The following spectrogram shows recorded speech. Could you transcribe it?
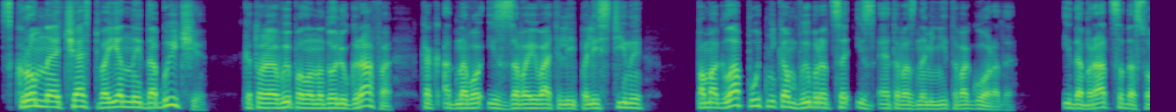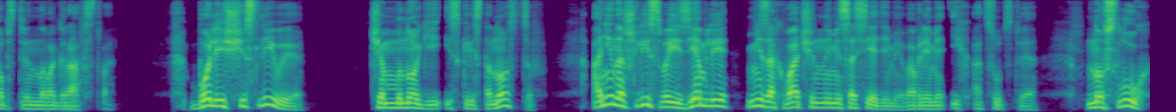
Скромная часть военной добычи, которая выпала на долю графа, как одного из завоевателей Палестины, помогла путникам выбраться из этого знаменитого города и добраться до собственного графства. Более счастливые, чем многие из крестоносцев, они нашли свои земли незахваченными соседями во время их отсутствия. Но слух,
